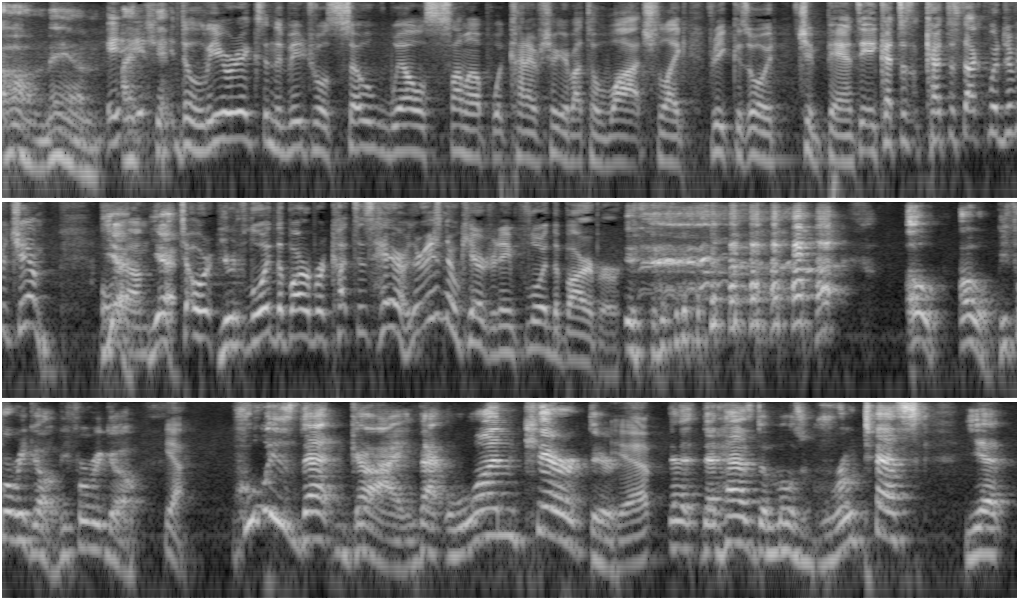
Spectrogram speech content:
Oh man, It, I can't. the lyrics and the visuals so well sum up what kind of show you're about to watch, like Freakazoid, chimpanzee. It cuts to, cut to stock footage of a chimp. Or, Yeah, um, yeah. t- Or You're- Floyd the Barber cuts his hair. There is no character named Floyd the Barber. oh, oh! Before we go, before we go, yeah. who is that guy? That one character Yep. that that has the most grotesque yet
